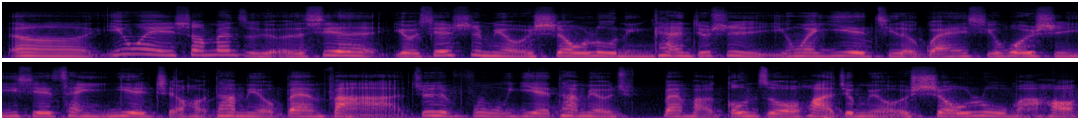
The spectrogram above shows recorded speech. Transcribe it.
呃，因为上班族有一些有些是没有收入，你看，就是因为业绩的关系，或是一些餐饮业者哈，他没有办法，就是服务业，他没有办法工作的话，就没有收入嘛哈。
